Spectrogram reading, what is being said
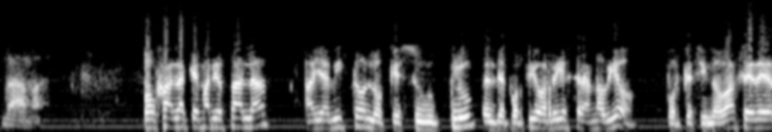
nada más. Ojalá que Mario Salas haya visto lo que su club, el Deportivo Riestra, no vio, porque si lo va a ceder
